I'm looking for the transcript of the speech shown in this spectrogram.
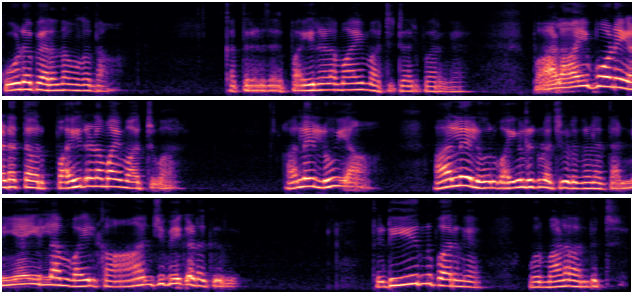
கூட பிறந்தவங்க தான். கத்தர் என்ன செய்தார்? பயிரிடமாய் மாற்றிட்டார் பாருங்க. பாழாய் போன இடத்த அவர் பயிரிடமாய் மாற்றுவார். அலே லூயா அலையில் ஒரு வயல் இருக்குன்னு வச்சுக்கிடுங்களேன். தண்ணியே இல்லாமல் வயல் காஞ்சி போய் கிடக்குது. திடீர்னு பாருங்க ஒரு மழை வந்துட்டு.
